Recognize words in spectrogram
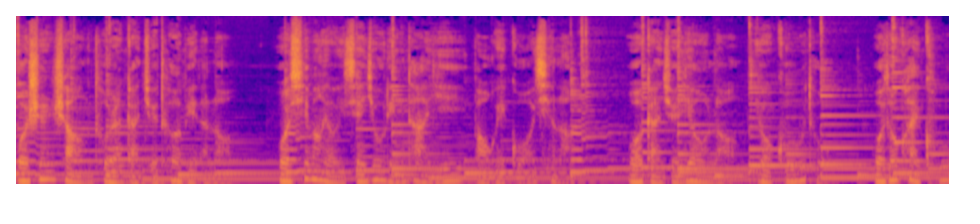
我身上突然感觉特别的冷，我希望有一件幽灵大衣把我给裹起来。我感觉又冷又孤独，我都快哭。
